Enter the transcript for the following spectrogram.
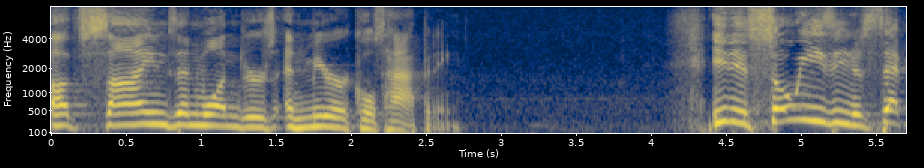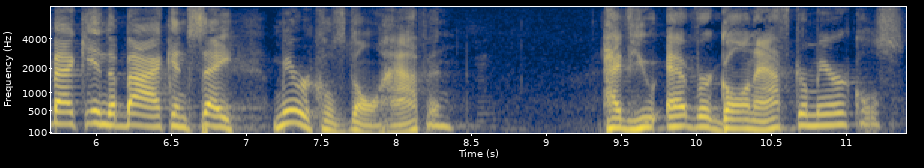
of signs and wonders and miracles happening. It is so easy to sit back in the back and say, miracles don't happen. Have you ever gone after miracles?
